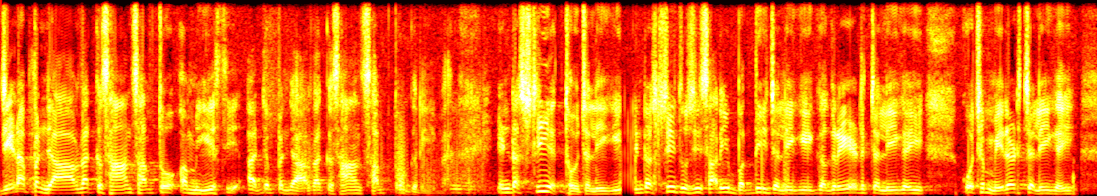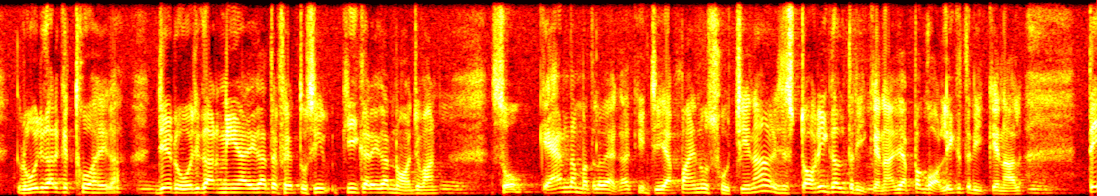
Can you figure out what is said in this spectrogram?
ਜਿਹੜਾ ਪੰਜਾਬ ਦਾ ਕਿਸਾਨ ਸਭ ਤੋਂ ਅਮੀਰ ਸੀ, ਅੱਜ ਪੰਜਾਬ ਦਾ ਕਿਸਾਨ ਸਭ ਤੋਂ ਗਰੀਬ ਹੈ। ਇੰਡਸਟਰੀ ਇੱਥੋਂ ਚਲੀ ਗਈ। ਇੰਡਸਟਰੀ ਤੁਸੀਂ ਸਾਰੀ ਬੱਦੀ ਚਲੀ ਗਈ, ਗਗਰੇਟ ਚਲੀ ਗਈ ਕੁਝ ਮੇਰਠ ਚਲੀ ਗਈ। ਰੋਜ਼ਗਾਰ ਕਿੱਥੋਂ ਆਏਗਾ? ਜੇ ਰੋਜ਼ਗਾਰ ਨਹੀਂ ਆਏਗਾ ਤਾਂ ਫਿਰ ਤੁਸੀਂ ਕੀ ਕਰੇਗਾ ਨੌਜਵਾਨ? ਸੋ ਕਹਿਣ ਦਾ ਮਤਲਬ ਹੈਗਾ ਕਿ ਜੇ ਆਪਾਂ ਇਹਨੂੰ ਸੋਚੀਏ ਨਾ ਹਿਸਟੋਰੀਕਲ ਤਰੀਕੇ ਨਾਲ, ਜਾਂ ਭੂਗੋਲਿਕ ਤਰੀਕੇ ਨਾਲ ਤੇ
